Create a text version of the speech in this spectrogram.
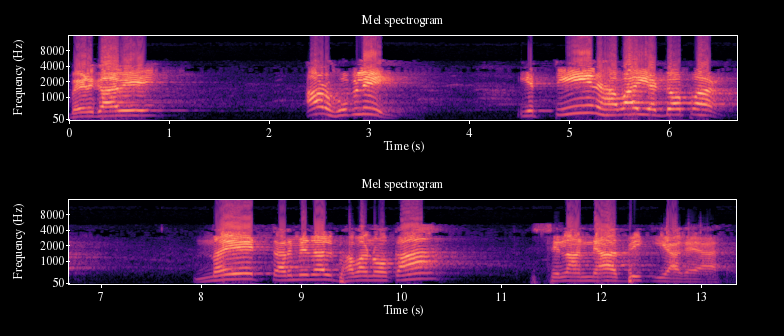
बेलगावी और हुबली, ये तीन हवाई अड्डों पर नए टर्मिनल भवनों का शिलान्यास भी किया गया है।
